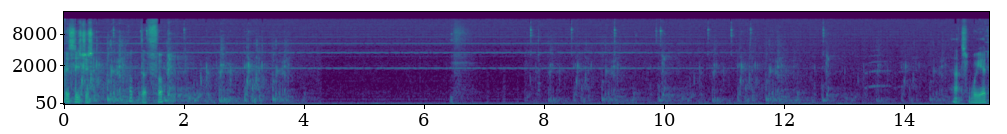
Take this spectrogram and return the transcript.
This is just... What the fuck? That's weird.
